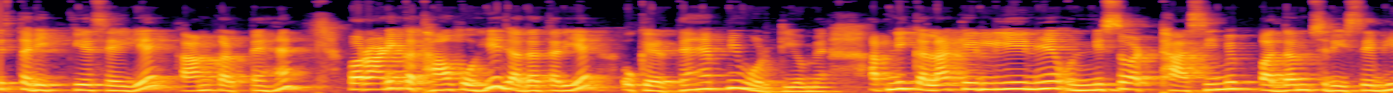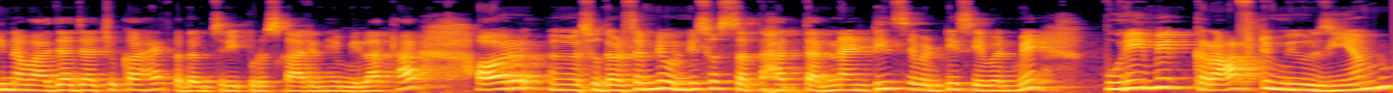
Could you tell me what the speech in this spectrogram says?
इस तरीके से ये काम करते हैं। पौराणिक कथाओं को ही ज़्यादातर ये उकेरते हैं अपनी मूर्तियों में। अपनी कला के लिए इन्हें 1988 में पद्मश्री से भी नवाजा जा चुका है। पद्मश्री पुरस्कार इन्हें मिला था और सुदर्शन ने उन्नीस 1977 में पुरी में क्राफ्ट म्यूज़ियम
